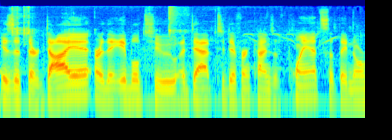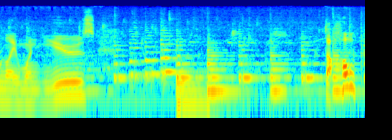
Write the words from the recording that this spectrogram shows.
Is it their diet? Are they able to adapt to different kinds of plants that they normally wouldn't use? The hope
